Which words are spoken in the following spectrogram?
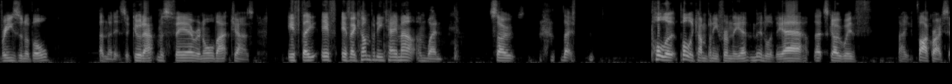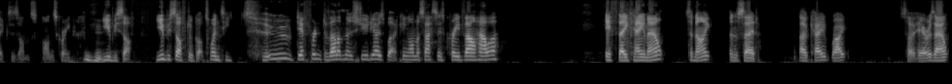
reasonable, and that it's a good atmosphere and all that jazz. If they if if a company came out and went, so let's pull a pull a company from the middle of the air. Let's go with uh, Far Cry Six is on on screen. Mhm. Ubisoft. Ubisoft have got 22 different development studios working on Assassin's Creed Valhalla. If they came out tonight and said, okay, right, so here is out,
